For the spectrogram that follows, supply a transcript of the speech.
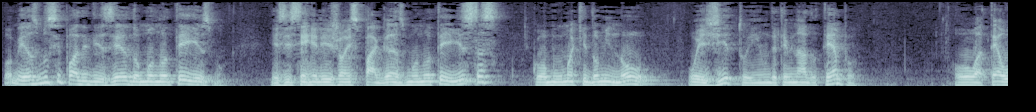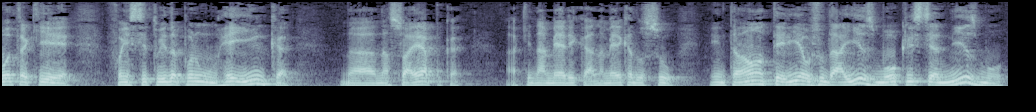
O mesmo se pode dizer do monoteísmo. Existem religiões pagãs monoteístas, como uma que dominou o Egito em um determinado tempo, ou até outra que foi instituída por um rei inca na, na sua época, aqui na América, na América do Sul. Então teria o judaísmo ou o cristianismo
